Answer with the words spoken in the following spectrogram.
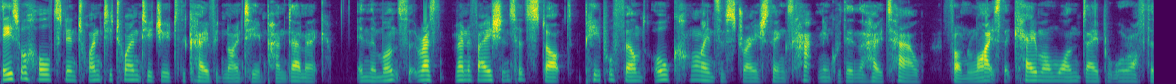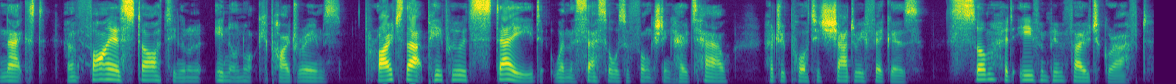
These were halted in 2020 due to the COVID 19 pandemic. In the months that res- renovations had stopped, people filmed all kinds of strange things happening within the hotel, from lights that came on one day but were off the next, and fires starting in, in unoccupied rooms. Prior to that, people who had stayed when the Cecil was a functioning hotel had reported shadowy figures. Some had even been photographed.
